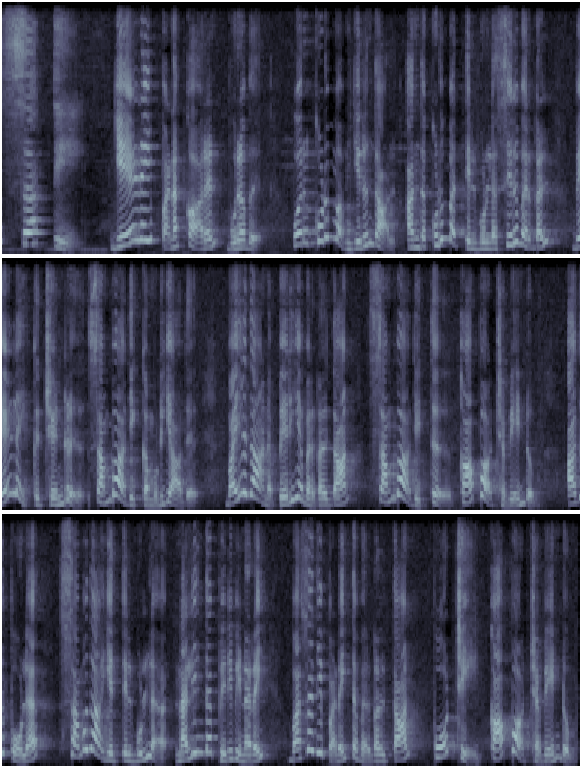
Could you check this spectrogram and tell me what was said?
சக்தி. ஏழை பணக்காரன் உறவு. ஒரு குடும்பம் இருந்தால் அந்த குடும்பத்தில் உள்ள சிறுவர்கள் வேலைக்கு சென்று சம்பாதிக்க முடியாது. வயதான பெரியவர்கள்தான் சம்பாதித்து காப்பாற்ற வேண்டும். அதுபோல சமுதாயத்தில் உள்ள நலிந்த பிரிவினரை வசதி படைத்தவர்கள்தான் போற்றி காப்பாற்ற வேண்டும்.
